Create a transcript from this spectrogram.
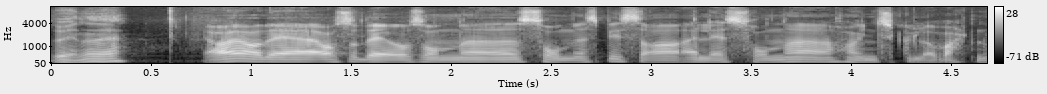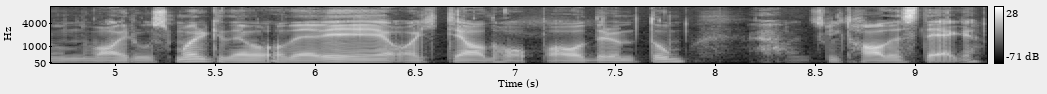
Du er enig i det? Ja, ja, det, er- altså, det er jo sånn eh, sånne spisser Eller sånn eh, han skulle ha vært når han var i Rosenborg. Det var det vi alltid hadde håpa og drømt om. Han skulle ta det steget.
